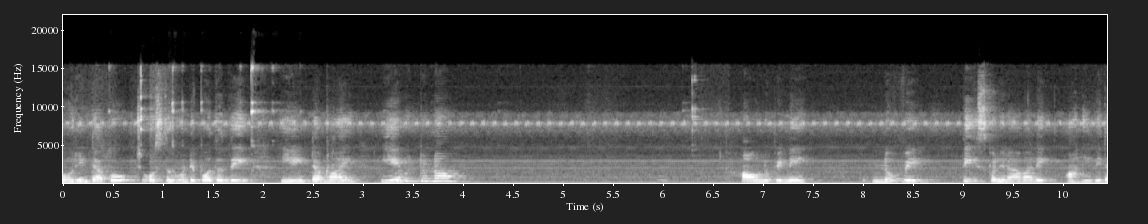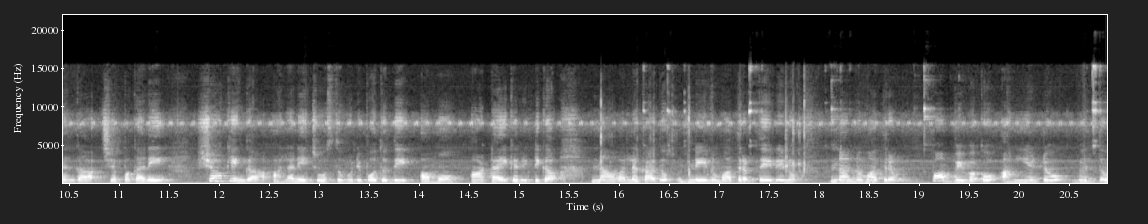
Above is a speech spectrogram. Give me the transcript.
గోరింటాకు చూస్తూ ఉండిపోతుంది. ఏంటమ్మాయి ఏమంటున్నావు? అవును పిన్ని నువ్వే తీసుకుని రావాలి అనే విధంగా చెప్పగానే షాకింగ్గా అలానే చూస్తూ ఉండిపోతుంది. అమ్మో ఆ టైగర్ ఇంటిగా నా వల్ల కాదు. నేను మాత్రం తేలేను. నన్ను మాత్రం పంపివ్వకు అని అంటూ వెళ్తూ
